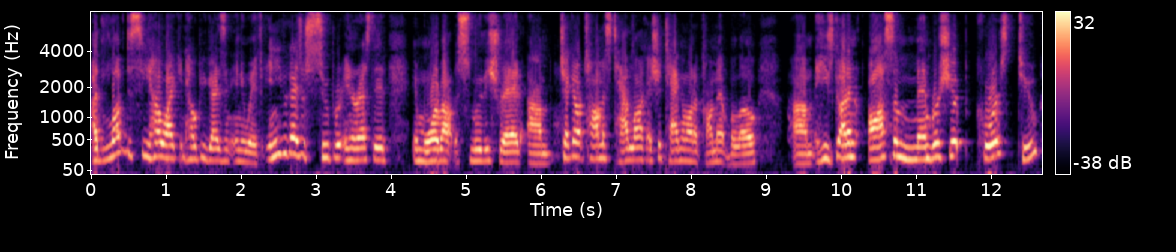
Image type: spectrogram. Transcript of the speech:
I'd love to see how I can help you guys in any way. If any of you guys are super interested in more about the smoothie shred, um, check out Thomas Tadlock. I should tag him on a comment below. Um, he's got an awesome membership course too.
